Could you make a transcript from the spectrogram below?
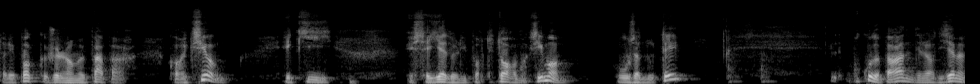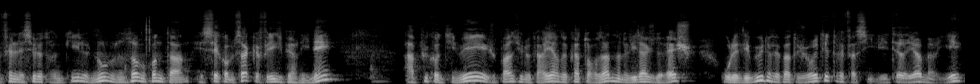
de l'époque, je ne nomme pas par correction, et qui essayaient de lui porter tort au maximum. Vous vous en doutez, beaucoup de parents leur disaient, mais enfin, laissez-le tranquille, nous, nous en sommes contents. Et c'est comme ça que Félix Berlinet a pu continuer, je pense, une carrière de 14 ans dans le village de Hesch, où les débuts n'avaient pas toujours été très faciles. Il était d'ailleurs marié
